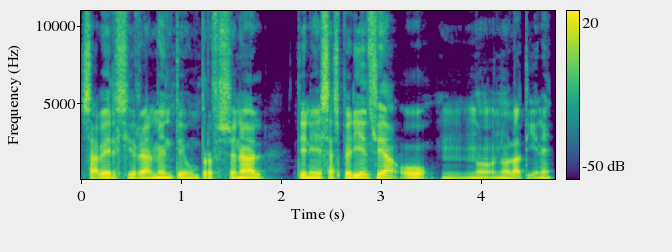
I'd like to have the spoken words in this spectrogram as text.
saber si realmente un profesional tiene esa experiencia o no, la tiene.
